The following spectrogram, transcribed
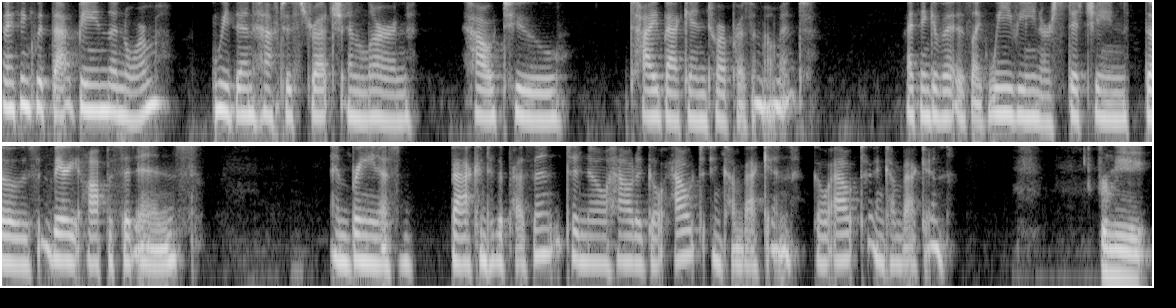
And I think with that being the norm, we then have to stretch and learn how to tie back into our present moment. I think of it as like weaving or stitching those very opposite ends and bringing us back into the present to know how to go out and come back in, go out and come back in. For me,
